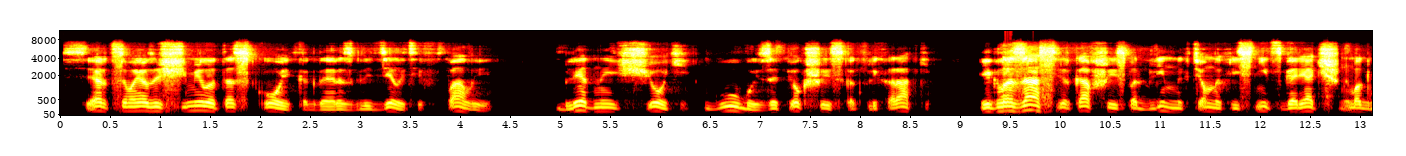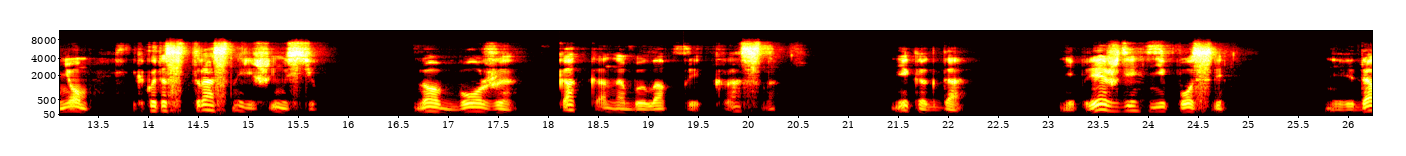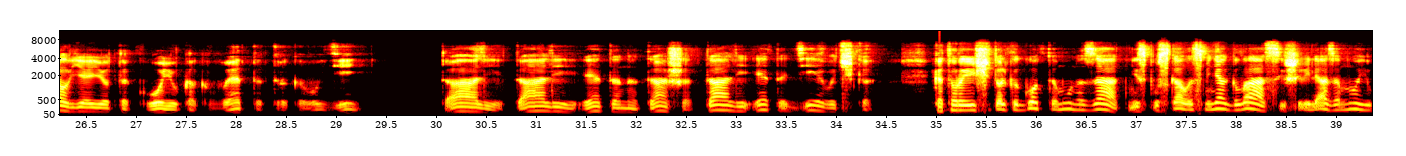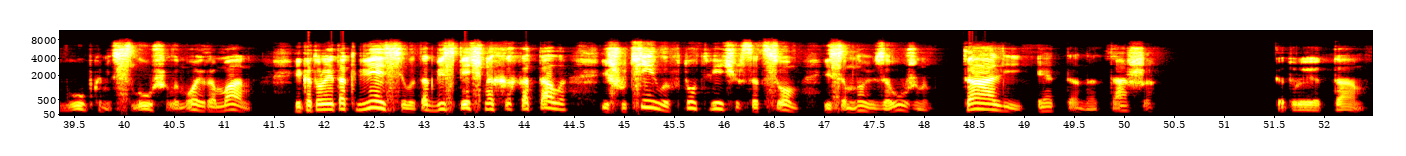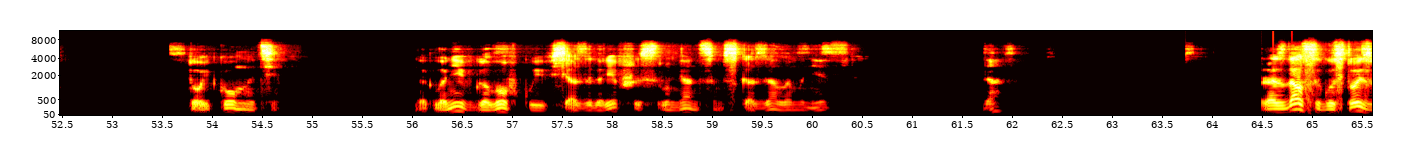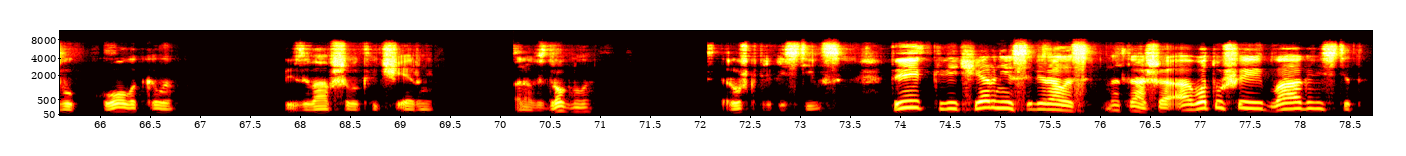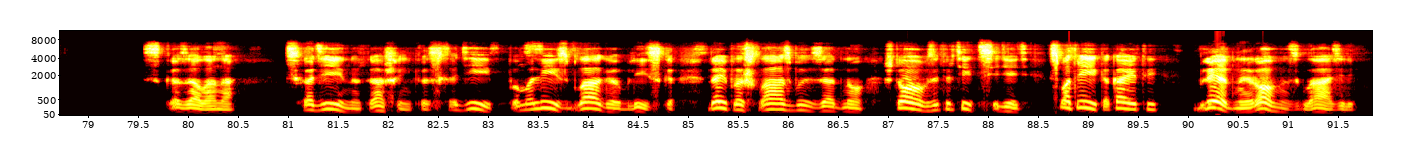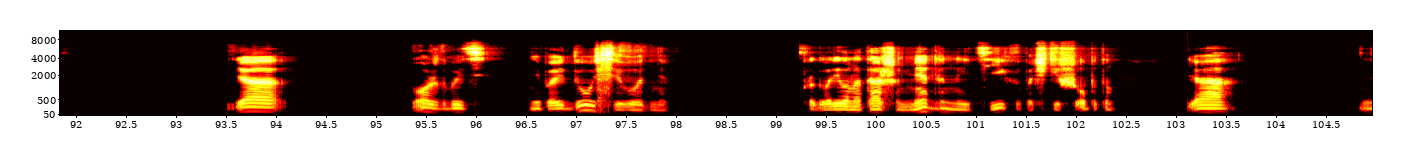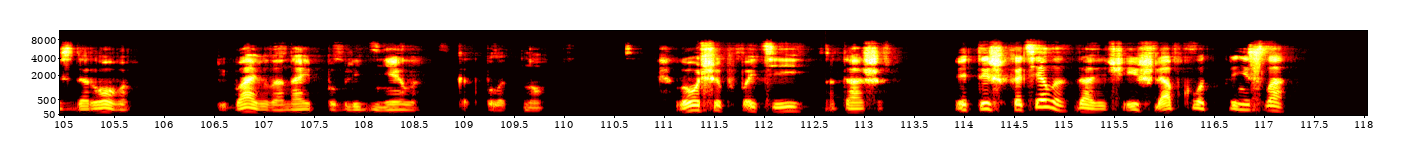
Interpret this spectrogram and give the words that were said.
Сердце мое защемило тоской, когда я разглядел эти впалые, бледные щеки, губы, запекшиеся, как в лихорадке, и глаза, сверкавшие из-под длинных темных ресниц горячечным огнем и какой-то страстной решимостью. Но, Боже, как она была прекрасна! Никогда, ни прежде, ни после — не видал я ее такую, как в этот роковой день. Тали, Тали, это Наташа, Тали, это девочка, которая еще только год тому назад не спускала с меня глаз и, шевеля за мною губками, слушала мой роман, и которая так весело, так беспечно хохотала и шутила в тот вечер с отцом и со мною за ужином. Тали, это Наташа, которая там, в той комнате, наклонив головку и вся загоревшись румянцем, сказала мне «Да». Раздался густой звук колокола, призывавшего к вечерне. Она вздрогнула, старушка перекрестилась. «Ты к вечерне собиралась, Наташа, а вот уж и благовестит», — сказала она. Сходи, Наташенька, сходи, помолись, благо близко, да и прошлась бы заодно. Что в заперти сидеть? Смотри, какая ты бледная, ровно сглазили. Я, может быть, не пойду сегодня, проговорила Наташа медленно и тихо, почти шепотом. Я нездорова, прибавила она и побледнела, как полотно. Лучше б пойти, Наташа. Ведь ты ж хотела давеча и шляпку вот принесла.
